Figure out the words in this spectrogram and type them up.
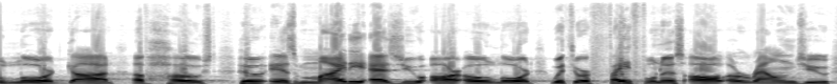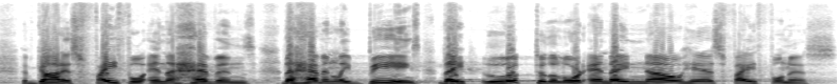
Lord God of hosts, who is mighty as you are, O Lord, with your faithfulness all around you. God is faithful in the heavens. The heavenly beings, they look to the Lord and they know his faithfulness.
